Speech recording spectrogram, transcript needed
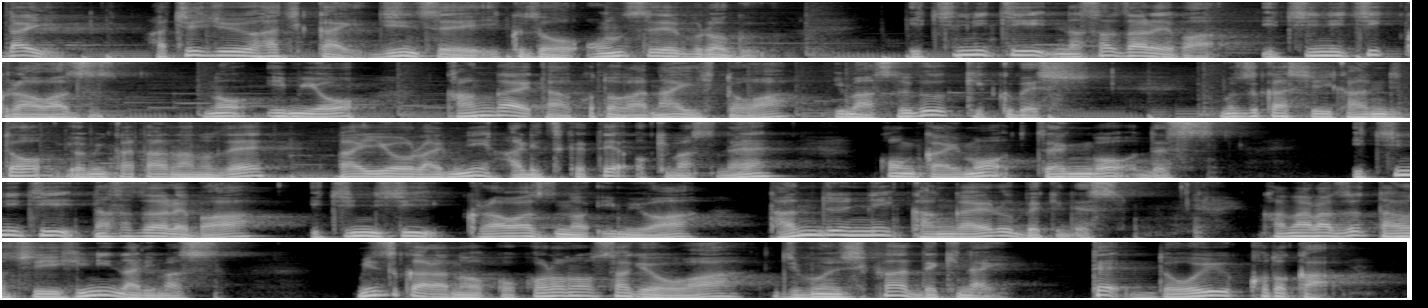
第88回人生育造音声ブログ。一日なさざれば一日食らわずの意味を考えたことがない人は今すぐ聞くべし。難しい漢字と読み方なので概要欄に貼り付けておきますね。今回も前後です。一日なさざれば一日食らわずの意味は単純に考えるべきです。必ず楽しい日になります。自らの心の作業は自分しかできないってどういうことか。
